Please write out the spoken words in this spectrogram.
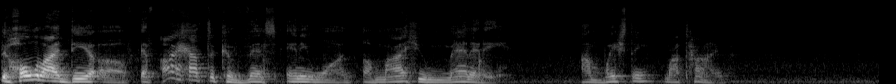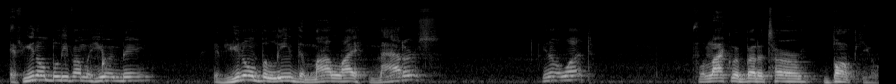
the whole idea of if I have to convince anyone of my humanity, I'm wasting my time. If you don't believe I'm a human being, if you don't believe that my life matters, you know what? For lack of a better term, bump you.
